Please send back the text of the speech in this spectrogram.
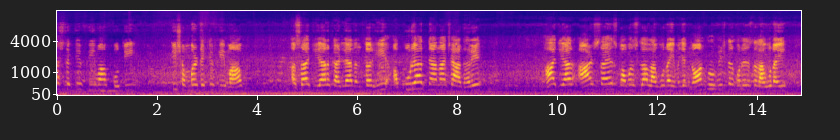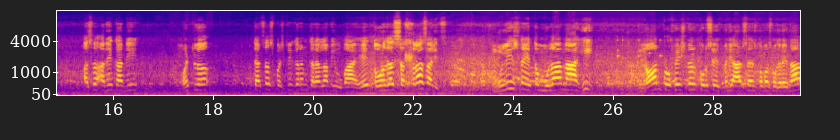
पन्नास टक्के फी माफ होती. ती शंभर टक्के फी माफ. असा जी आर काढल्यानंतरही अपुऱ्या ज्ञानाच्या आधारे हा जी आर आर्ट सायन्स कॉमर्सला लागू नाही म्हणजे नॉन प्रोफेशनल कॉलेजेसला लागू नाही असं अनेकांनी म्हटलं. त्याचं स्पष्टीकरण करायला मी उभा आहे. दोन हजार सतरा सालीच मुलीच नाही तर मुलांनाही नॉन प्रोफेशनल कोर्सेस म्हणजे आर्ट सायन्स कॉमर्स वगैरे ना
